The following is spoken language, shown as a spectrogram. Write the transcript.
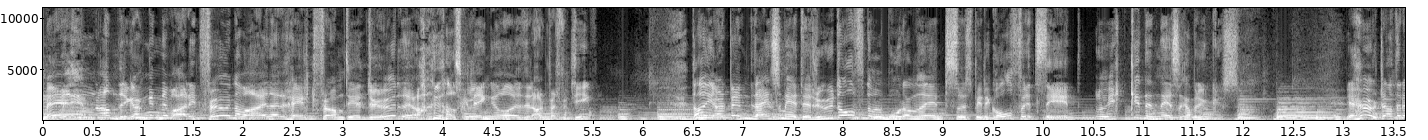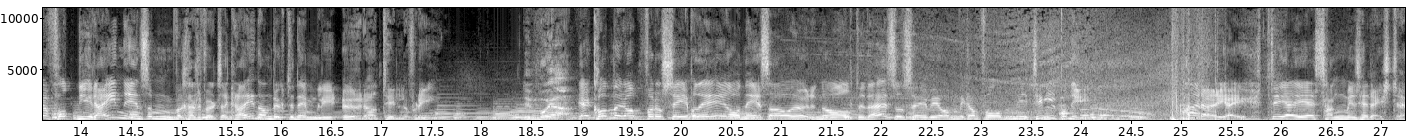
Men andre gangen, det var litt før, da var jeg der helt fram til jeg dør. Det var ganske lenge og et rart perspektiv. Da hjalp en rein som heter Rudolf, når hvor han het spiller golf et sted og ikke den nesa kan brukes. Jeg hørte at dere har fått ny rein, en som kanskje følte seg klein. Han brukte nemlig øra til å fly. Dumbo, ja. Jeg kommer opp for å se på det, og nesa og ørene og alt det der, så ser vi om vi kan få den i- til på ny. Her er jeg. Det jeg, jeg sang mens jeg reiste.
